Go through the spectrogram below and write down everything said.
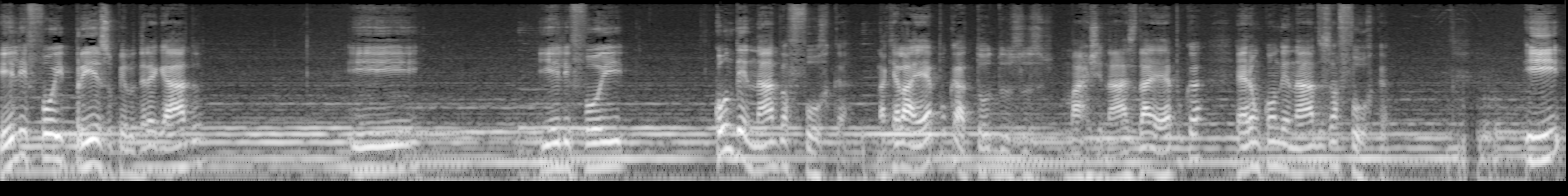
Ele foi preso pelo delegado e, e ele foi condenado à forca. Naquela época, todos os marginais da época eram condenados à forca. E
